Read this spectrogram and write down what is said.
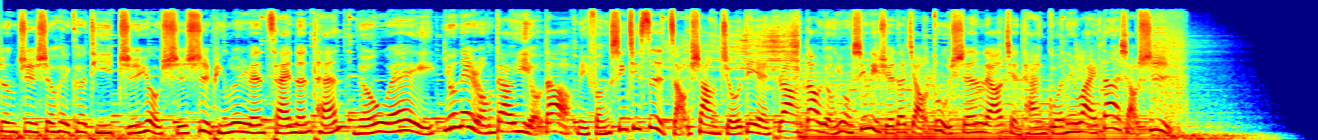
政治社会课题只有时事评论员才能谈？No way！有内容，道义有道。每逢星期四早上九点，让道勇用心理学的角度深聊浅谈国内外大小事。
